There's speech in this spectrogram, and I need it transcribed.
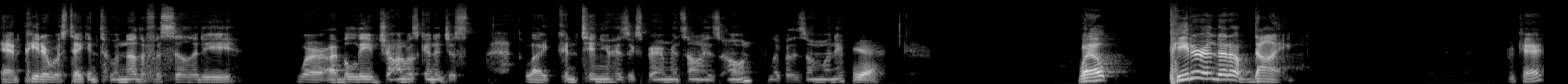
and Peter was taken to another facility where I believe John was going to just like continue his experiments on his own, like with his own money. Yeah. Well, Peter ended up dying. Okay.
